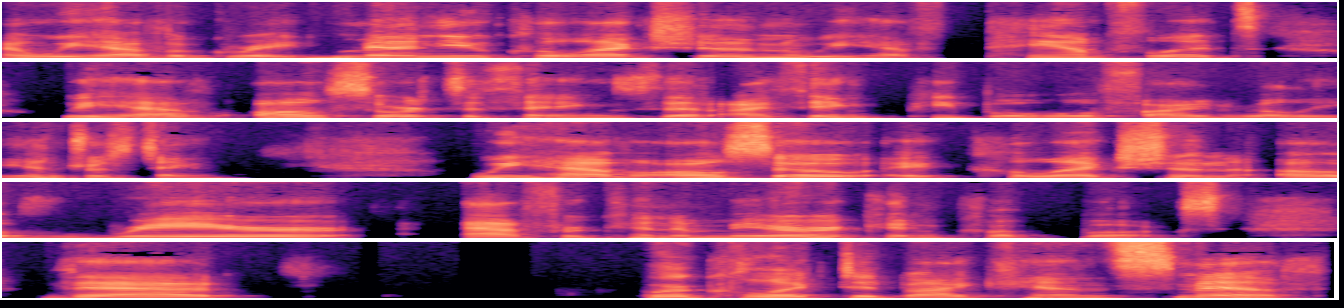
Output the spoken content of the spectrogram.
And we have a great menu collection. We have pamphlets. We have all sorts of things that I think people will find really interesting. We have also a collection of rare African American cookbooks that were collected by Ken Smith,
